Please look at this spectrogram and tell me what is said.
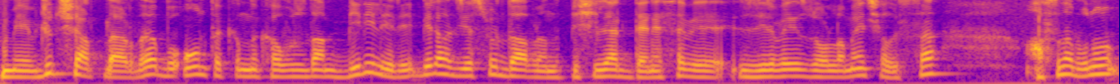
Mevcut şartlarda bu 10 takımlık havuzdan birileri biraz cesur davranıp bir şeyler denese ve zirveyi zorlamaya çalışsa aslında bunu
